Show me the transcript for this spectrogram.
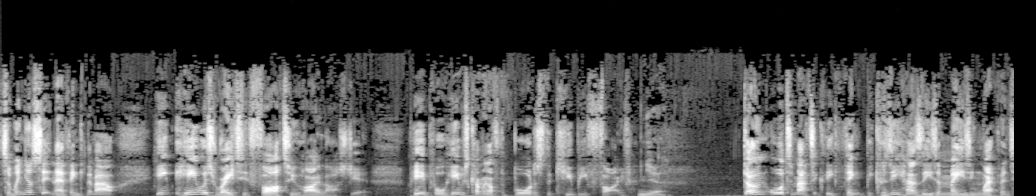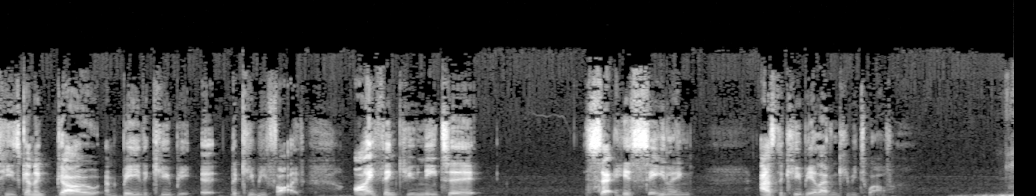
So when you're sitting there thinking about he he was rated far too high last year. People he was coming off the board as the QB five. Yeah. Don't automatically think because he has these amazing weapons he's going to go and be the QB uh, the QB five. I think you need to set his ceiling as the QB eleven, QB twelve.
